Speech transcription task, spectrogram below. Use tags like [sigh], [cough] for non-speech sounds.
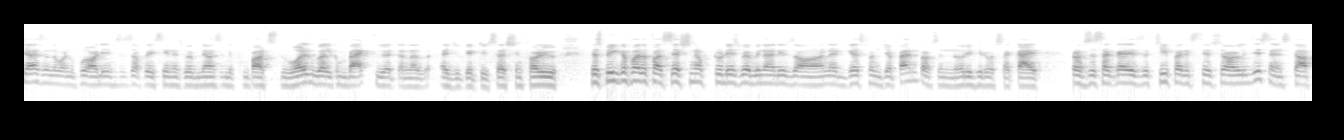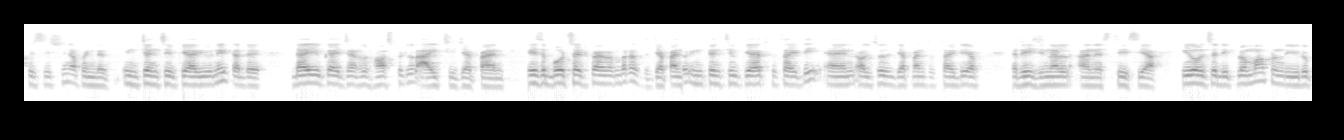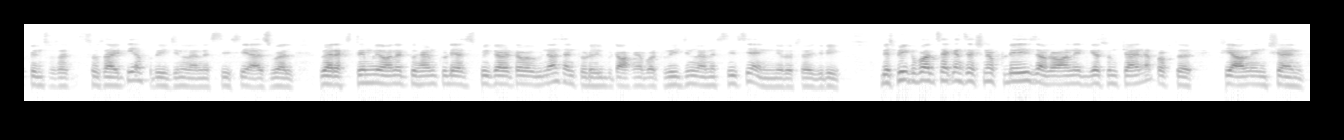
the and the wonderful audiences of ACNS webinars in different parts of the world. Welcome back to yet another educative session for you. The speaker for the first session of today's webinar is our honored guest from Japan, Professor Norihiro Sakai. Professor Sakai is the chief anesthesiologist and staff physician of the intensive care unit at the Daiyukai General Hospital, Aichi, Japan. He is a board certified member of the Japan Intensive Care Society and also the Japan Society of Regional Anesthesia. He holds a diploma from the European Society of Regional Anesthesia as well. We are extremely honored to have him today as speaker at our webinars and today we'll be talking about regional anesthesia and neurosurgery. The speaker for the second session of today is our honored guest from China, Professor Xiaolin Chen.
